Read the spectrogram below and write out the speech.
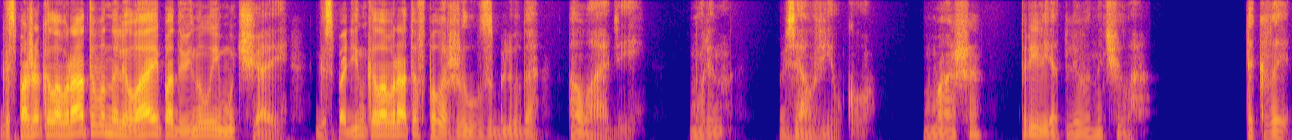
Госпожа Коловратова налила и подвинула ему чай — господин Коловратов положил с блюда оладий. Мурин взял вилку. Маша приветливо начала. «Так вы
